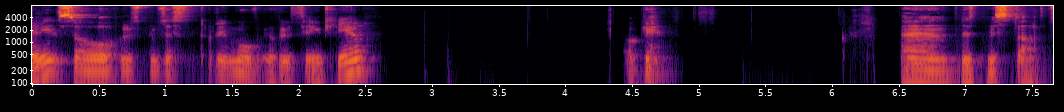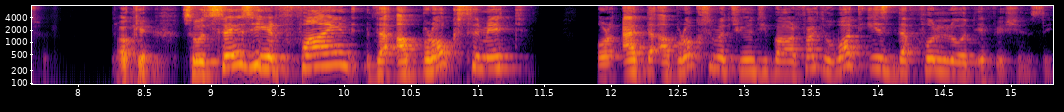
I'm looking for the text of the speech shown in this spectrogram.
Okay, so let me just remove everything here. Okay. And let me start. Okay, so it says here, find the approximate or at the approximate unity power factor, what is the full load efficiency?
